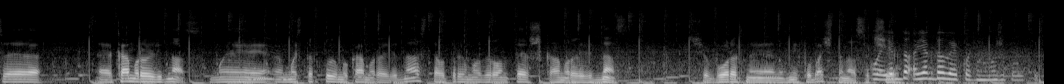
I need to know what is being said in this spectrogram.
це камерою від нас. Ми, ми стартуємо камерою від нас та отримуємо дрон теж камерою від нас, щоб ворог не, не зміг побачити нас. Ой, як, да- а як далеко він може полетіти?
